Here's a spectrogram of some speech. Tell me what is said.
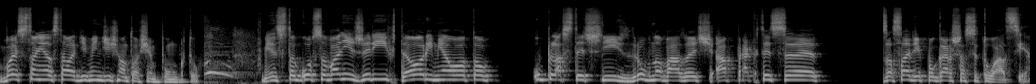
Bo Estonia dostała 98 punktów. Więc to głosowanie jury w teorii miało to uplastycznić, zrównoważyć, a w praktyce w zasadzie pogarsza sytuację.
